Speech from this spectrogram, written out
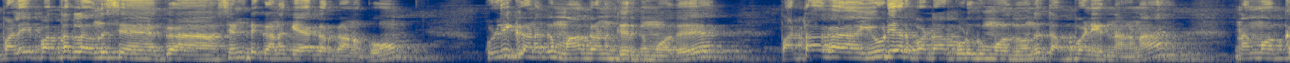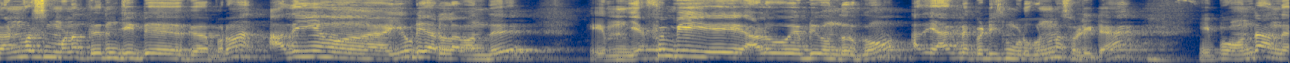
பழைய பத்திரத்தில் வந்து செ- க- சென்ட் கணக்கு ஏக்கர் கணக்கும் குழி கணக்கு மா கணக்கு இருக்கும்போது பட்டா யூடிஆர் பட்டா கொடுக்கும்போது வந்து தப்பு பண்ணியிருந்தாங்கன்னா நம்ம கன்வர்ஷன் பண்ண தெரிஞ்சுக்கிட்டு அப்புறம் அதையும் யூடிஆரில் வந்து எஃப்எம்பி அளவு எப்படி வந்திருக்கும் அது யார்கிட்ட பெட்டிஷன் கொடுக்கணும்னு சொல்லிட்டேன். இப்போ வந்து அந்த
